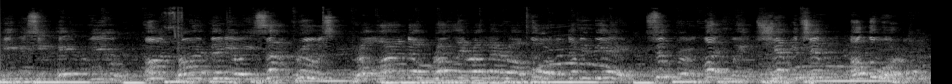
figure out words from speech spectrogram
PBC pay-per-view on Prime Video, Isaac Cruz, Rolando Rolly Romero for the WBA Super Lightweight Championship of the World.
